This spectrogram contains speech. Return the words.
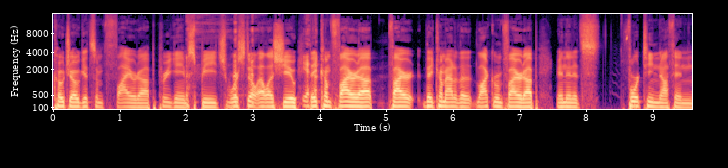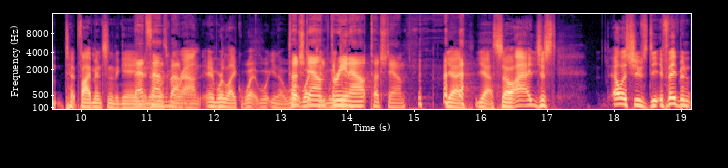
Coach O gets them fired up, pregame speech. We're still LSU. Yeah. They come fired up, fire. They come out of the locker room fired up, and then it's fourteen nothing. T- five minutes into the game, That sounds about around, and we're like, what? what you know, what- what Touchdown, three and out, touchdown. yeah, yeah. So I just LSU's de- if they'd been,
